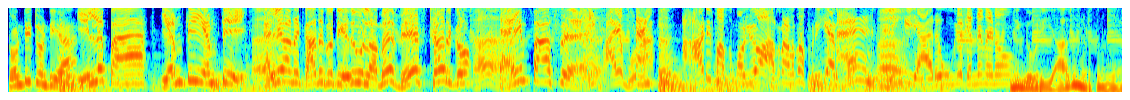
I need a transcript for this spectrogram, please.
டுவெண்ட்டி டுவெண்ட்டியா? இல்லப்பா எம்டி எம்டி கல்யாண காது குத்து எதுவும் இல்லாம வேஸ்டா இருக்கும். Time boss. ஆடி மாசம் இல்லையோ அதனாலதான் ஃப்ரீயா இருக்கும். நீங்க யாரு? உங்களுக்கு என்ன வேணும்? நீங்க ஒரு யாகம் நடத்தணுங்க.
